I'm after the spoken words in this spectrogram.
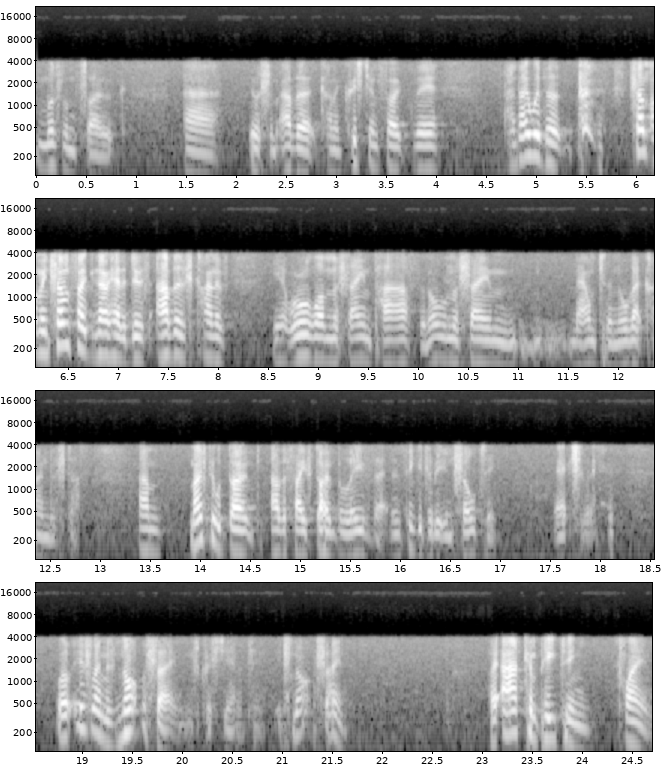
Muslim folk, uh, there were some other kind of Christian folk there, and they were the some. I mean, some folk know how to do this. Others kind of, you know, we're all on the same path and all on the same mountain, all that kind of stuff. Um, most people don't. Other faiths don't believe that and think it's a bit insulting, actually. Well, Islam is not the same as Christianity. It's not the same. They are competing claims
